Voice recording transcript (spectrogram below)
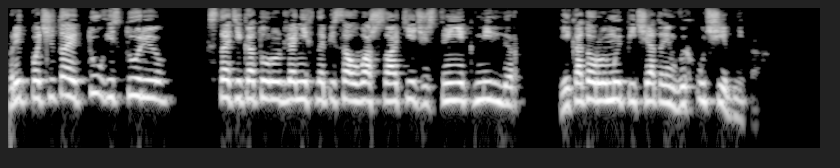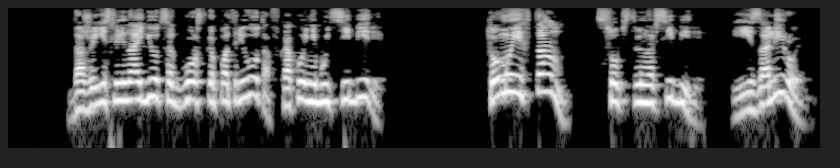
Предпочитают ту историю, кстати, которую для них написал ваш соотечественник Миллер и которую мы печатаем в их учебниках. Даже если и найдется горстка патриотов в какой-нибудь Сибири, то мы их там, собственно, в Сибири, и изолируем.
